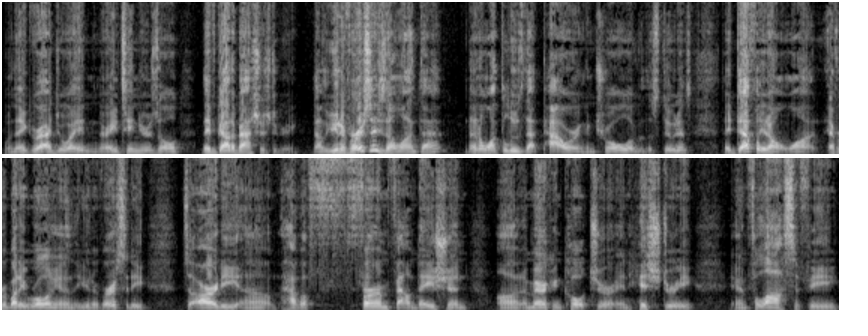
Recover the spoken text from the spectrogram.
when they graduate and they're 18 years old, they've got a bachelor's degree. Now the universities don't want that. They don't want to lose that power and control over the students. They definitely don't want everybody rolling in the university to already um, have a firm foundation on American culture and history and philosophy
